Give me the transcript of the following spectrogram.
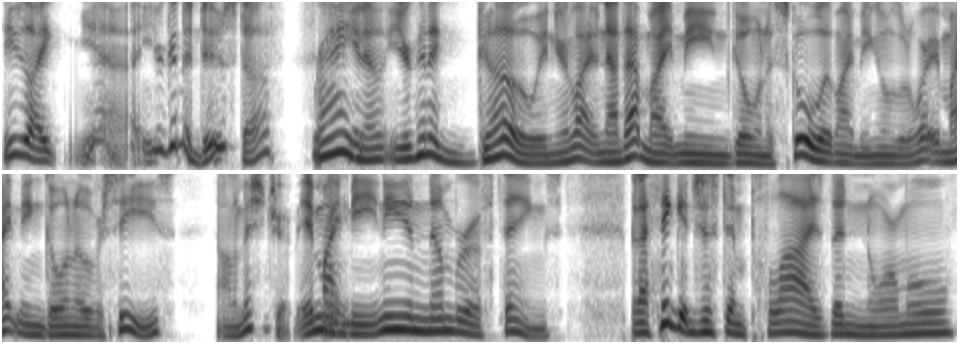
He's like, yeah, you're going to do stuff right. you know you're going to go in your life now that might mean going to school it might mean going to work it might mean going overseas on a mission trip it might Right. mean any number of things but i think it just implies the normal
